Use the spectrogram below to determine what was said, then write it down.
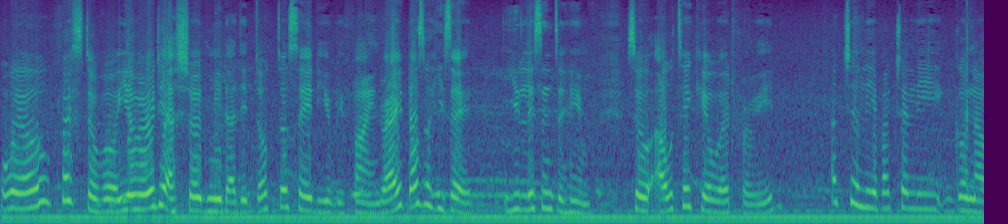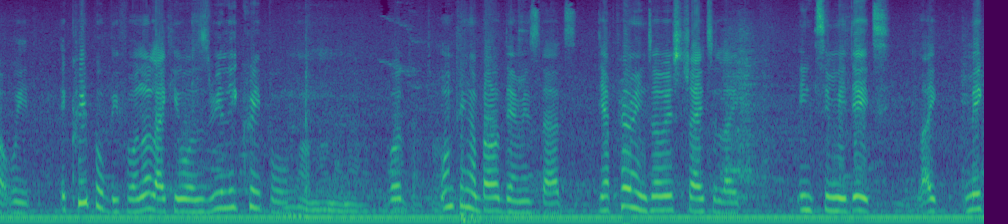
Well, first of all, you've already assured me that the doctor said you'll be fine, right? That's what he said. You listen to him. So I'll take your word for it. Actually, I've actually gone out with a cripple before, not like he was really crippled. No, no, no, no. But one thing about them is that their parents always try to like intimidate, like make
